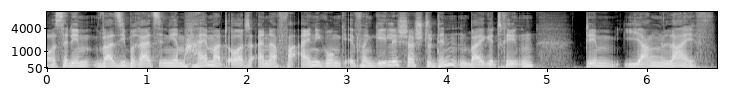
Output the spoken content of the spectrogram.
Außerdem war sie bereits in ihrem Heimatort einer Vereinigung evangelischer Studenten beigetreten, dem Young Life.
